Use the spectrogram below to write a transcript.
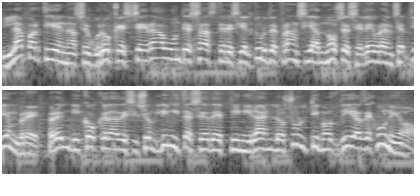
Lapartien aseguró que será un desastre si el Tour de Francia no se celebra en septiembre, pero indicó que la decisión límite se definirá en los últimos días de junio.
